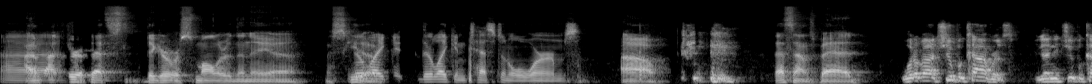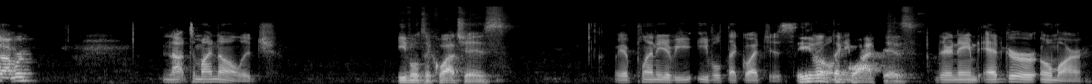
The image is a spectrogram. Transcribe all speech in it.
Uh, I'm not sure if that's bigger or smaller than a uh, mosquito. they're like they're like intestinal worms. oh, that sounds bad. What about chupacabras? You got any chupacabra? Not to my knowledge. Evil tacuaches. We have plenty of e- evil tacuaches. Evil they're, all named, tacuaches. they're named Edgar or Omar.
